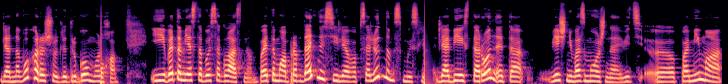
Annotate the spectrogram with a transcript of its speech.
для одного хорошо, для другого плохо. И в этом я с тобой согласна. Поэтому оправдать насилие в абсолютном смысле для обеих сторон это вещь невозможная. Ведь э, помимо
